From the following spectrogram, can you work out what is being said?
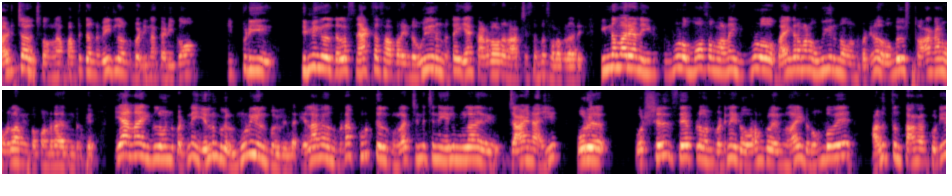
கடிச்சா வச்சுக்கோங்களேன் பத்து டன் வெயிட்ல வந்து பாத்தீங்கன்னா கடிக்கும். இப்படி திமிங்கல்ட்ட ஸ்நாக்ஸா சாப்பிட்ற இந்த உயிரினத்தை ஏன் கடலோட ராட்சசன்னு சொல்லக்கூடாது? இந்த மாதிரியான இவ்வளவு மோசமான இவ்வளவு பயங்கரமான உயிரினம் வந்து பாத்தீங்கன்னா ரொம்பவே ஸ்ட்ராங்கான உடலமைப்பை கொண்டதா இருந்திருக்கு. ஏன்னா இதுல வந்து பாத்தீங்கன்னா எலும்புகள் முழு எலும்புகள் இல்ல. எல்லாமே வந்து பாத்தீங்கன்னா குருத்து எலும்புகளா சின்ன சின்ன எலும்புகளா ஜாயின் ஆகி ஒரு ஒரு ஷெல் ஷேப்ல வந்து பாத்தீங்கன்னா இது உடம்புக்குள்ள இருந்தாலும் இது ரொம்பவே அழுத்தம் தாங்கக்கூடிய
